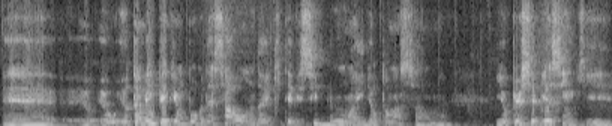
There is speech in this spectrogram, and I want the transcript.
é, eu, eu, eu, também peguei um pouco dessa onda aí que teve esse boom aí de automação, né? E eu percebi assim que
